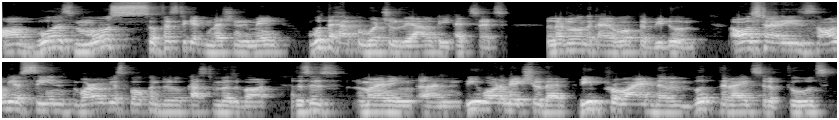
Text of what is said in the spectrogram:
of world's most sophisticated machinery made with the help of virtual reality headsets, let alone the kind of work that we do. All studies, all we have seen, whatever we have spoken to customers about, this is reminding, and we want to make sure that we provide them with the right set of tools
